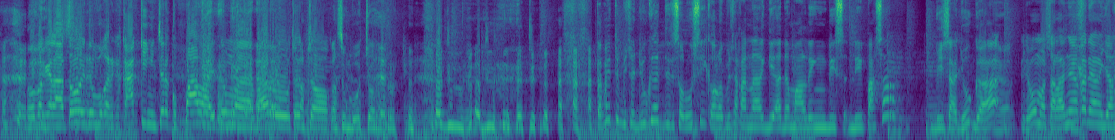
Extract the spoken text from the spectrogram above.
Mau pakai lato itu bukan ke kaki ngincer ke kepala itu mah baru cocok. Langsung bocor Aduh Aduh Aduh Tapi itu bisa juga jadi solusi kalau misalkan lagi ada maling di di pasar. Bisa juga. Cuma masalahnya kan yang yang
